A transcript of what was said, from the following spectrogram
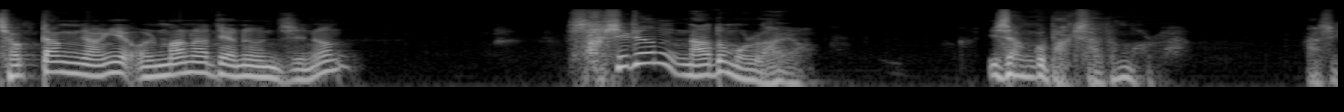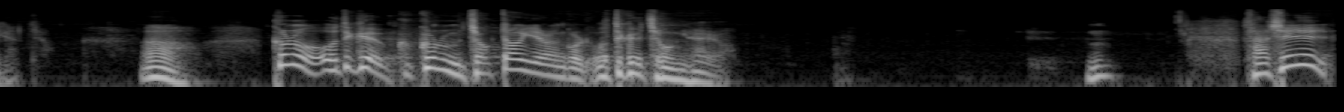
적당량이 얼마나 되는지는 사실은 나도 몰라요. 이장구 박사도 몰라. 아시겠죠? 어. 그럼 어떻게 그럼 적당이라는 걸 어떻게 정해요? 음? 사실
